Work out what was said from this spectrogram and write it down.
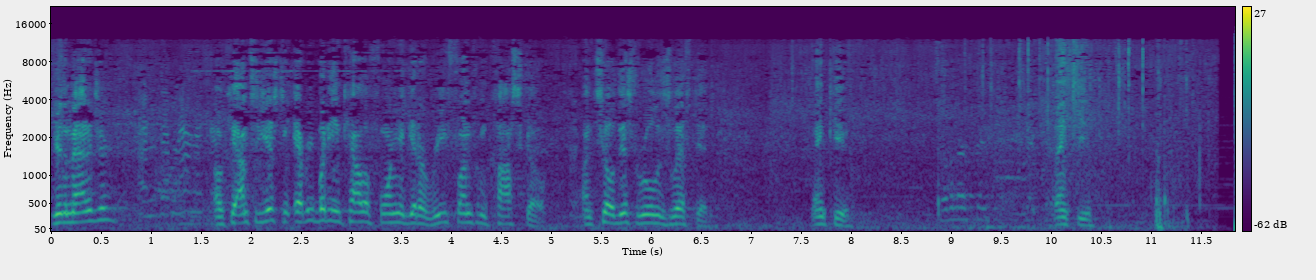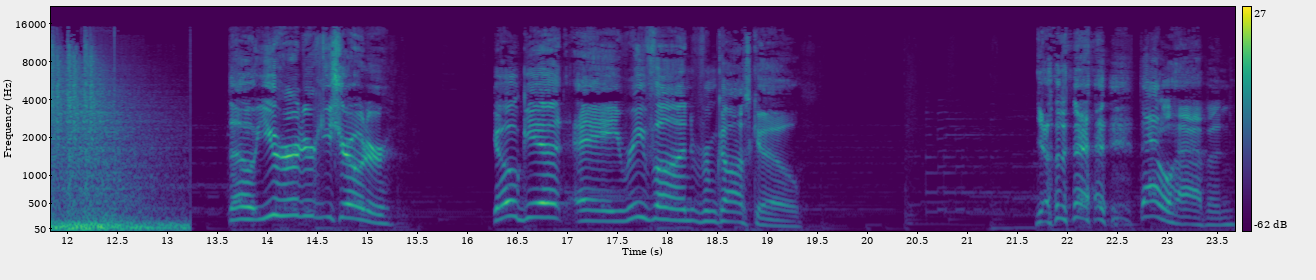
You're the manager? I'm the manager. Okay, I'm suggesting everybody in California get a refund from Costco until this rule is lifted. Thank you. Nice. Thank you. So you heard Ricky Schroder. Go get a refund from Costco. Yeah, that'll happen.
